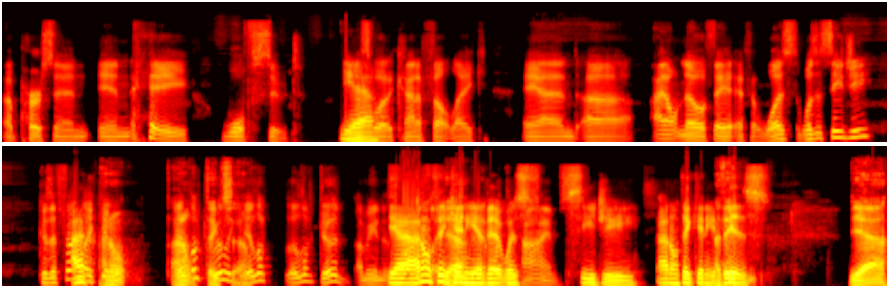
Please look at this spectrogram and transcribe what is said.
a person in a wolf suit yeah. that's what it kind of felt like and uh i don't know if they if it was was it cg because it felt I- like I it, don't I don't looked think really, so. it looked it looked good i mean Yeah, I don't like, think Yeah. any of it was times CG. I don't think any of I think- his. Yeah,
